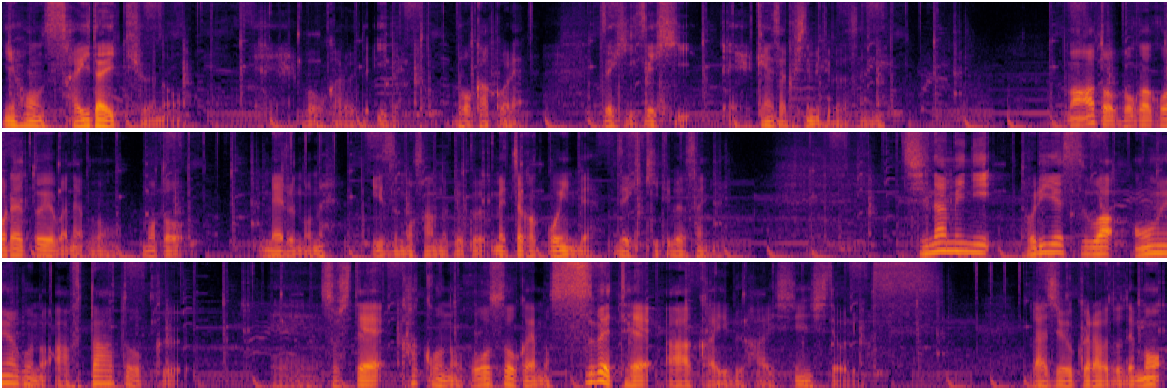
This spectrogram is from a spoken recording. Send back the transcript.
日本最大級の、えーボーカルイベントボカコレ。ぜひぜひ、えー検索してみてくださいね。まああとボカコレといえばねもう元メルのね出雲さんの曲めっちゃかっこいいんでぜひ聴いてくださいね。ちなみにトリエスはオンエア後のアフタートーク、えーそして過去の放送回もすべてアーカイブ配信しております。ラジオクラウドでも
